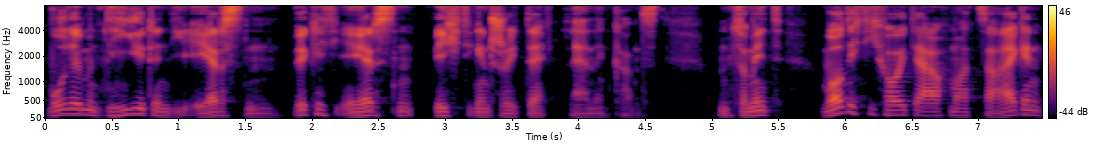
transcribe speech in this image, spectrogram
wo du eben hier denn die ersten, wirklich die ersten wichtigen Schritte lernen kannst. Und somit wollte ich dich heute auch mal zeigen,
